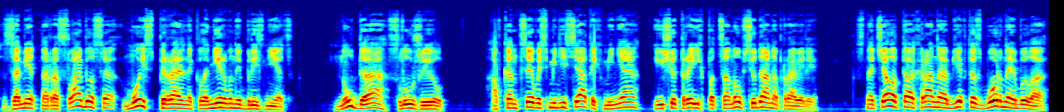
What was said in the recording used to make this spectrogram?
Заметно расслабился мой спирально клонированный близнец. «Ну да, служил. А в конце 80-х меня и еще троих пацанов сюда направили. Сначала-то охрана объекта сборная была.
